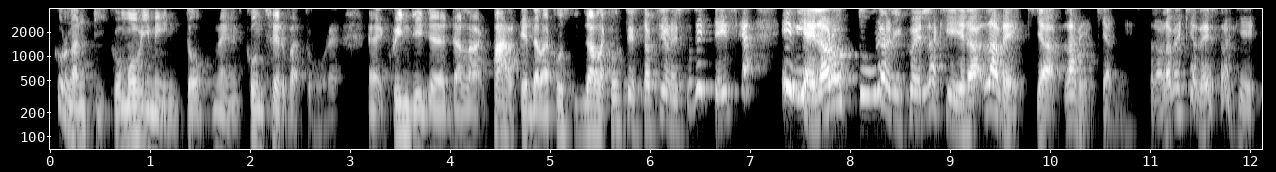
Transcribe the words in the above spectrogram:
con l'antico movimento eh, conservatore. Eh, quindi eh, dalla parte della, dalla, contestazione studentesca e vi è la rottura di quella che era la vecchia, la vecchia destra, la vecchia destra che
